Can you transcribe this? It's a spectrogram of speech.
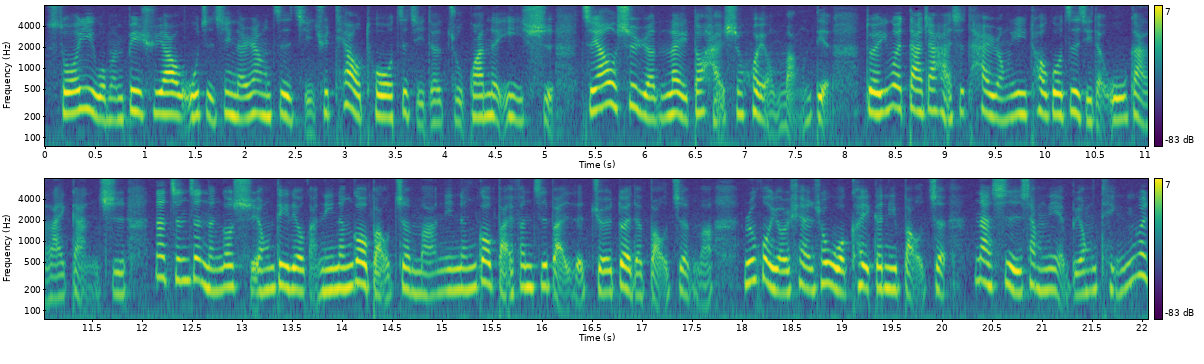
所以我们必须要无止境的让自己去跳脱自己的主观的意。是，只要是人类，都还是会有盲点，对，因为大家还是太容易透过自己的五感来感知。那真正能够使用第六感，你能够保证吗？你能够百分之百的绝对的保证吗？如果有些人说我可以跟你保证，那事实上你也不用听，因为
